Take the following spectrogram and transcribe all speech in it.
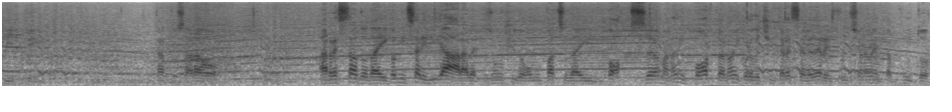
clipping, intanto sarà arrestato dai commissari di gara perché sono uscito come un pazzo dai box, ma non importa, noi quello che ci interessa è vedere il funzionamento appunto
